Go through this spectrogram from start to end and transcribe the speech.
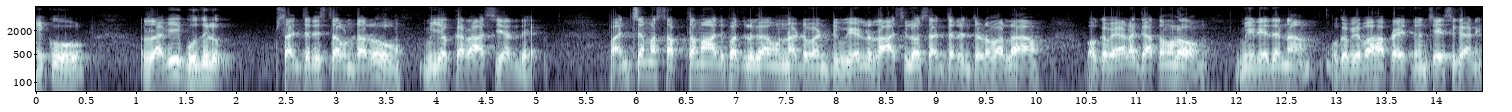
మీకు రవి బుధులు సంచరిస్తూ ఉంటారు మీ యొక్క రాశి అందే. పంచమ సప్తమాధిపతులుగా ఉన్నటువంటి వీళ్ళు రాశిలో సంచరించడం వల్ల ఒకవేళ గతంలో మీరు ఏదైనా ఒక వివాహ ప్రయత్నం చేసి కానీ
